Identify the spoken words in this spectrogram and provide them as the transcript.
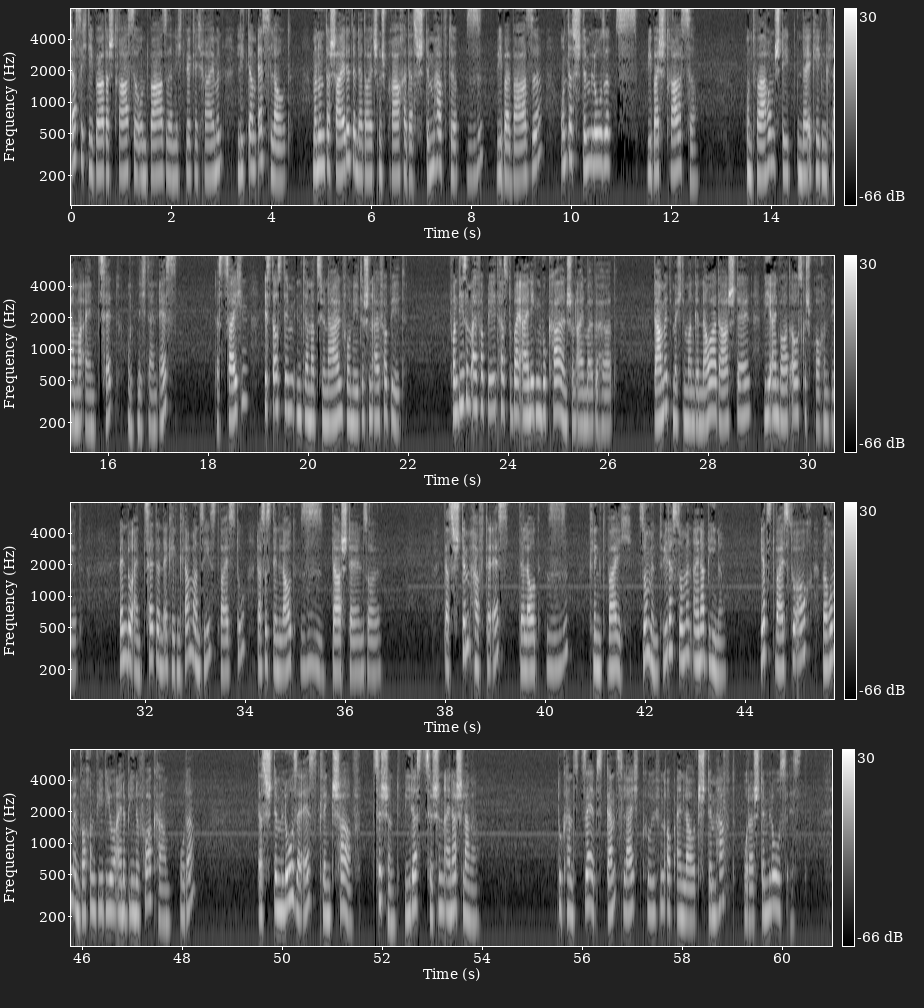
Dass sich die Wörter Straße und Vase nicht wirklich reimen, liegt am S-Laut. Man unterscheidet in der deutschen Sprache das stimmhafte S wie bei Vase und das stimmlose S wie bei Straße. Und warum steht in der eckigen Klammer ein Z und nicht ein S? Das Zeichen ist aus dem internationalen phonetischen Alphabet. Von diesem Alphabet hast du bei einigen Vokalen schon einmal gehört. Damit möchte man genauer darstellen, wie ein Wort ausgesprochen wird. Wenn du ein Z in eckigen Klammern siehst, weißt du, dass es den Laut S darstellen soll. Das stimmhafte S, der Laut S, klingt weich, summend wie das Summen einer Biene. Jetzt weißt du auch, warum im Wochenvideo eine Biene vorkam, oder? Das stimmlose S klingt scharf, zischend wie das Zischen einer Schlange. Du kannst selbst ganz leicht prüfen, ob ein Laut stimmhaft oder stimmlos ist.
